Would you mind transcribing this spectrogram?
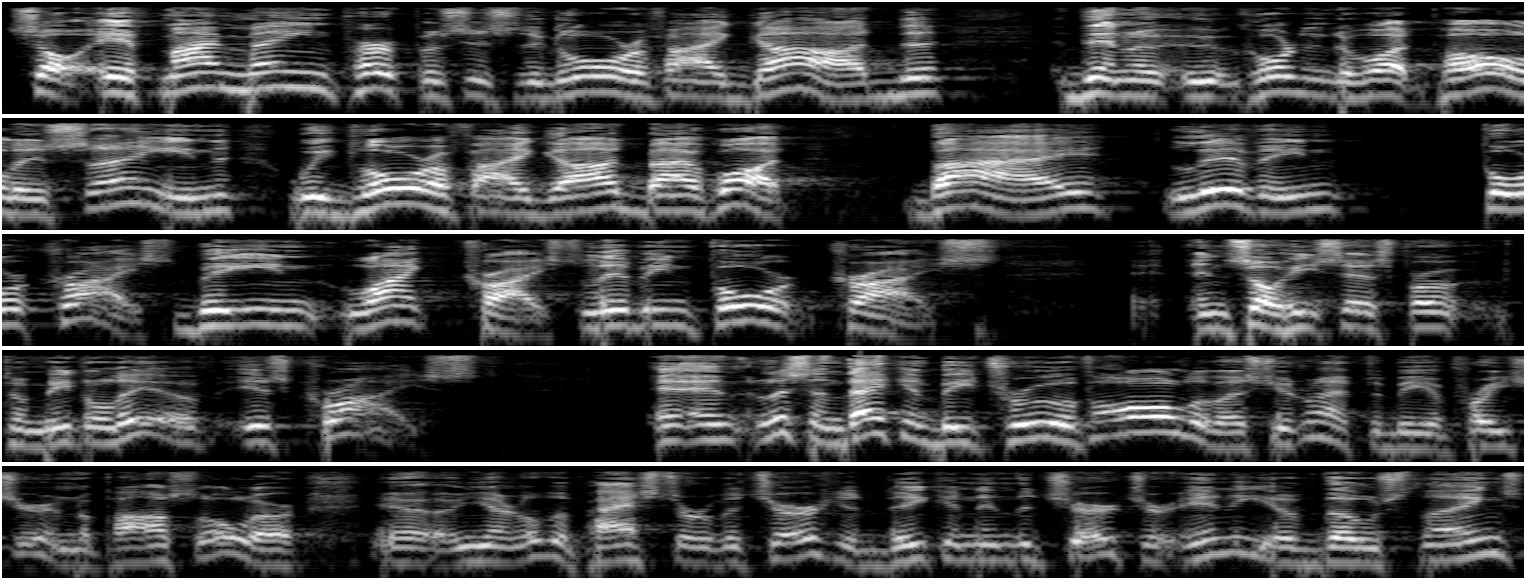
So if my main purpose is to glorify God, then according to what Paul is saying, we glorify God by what? By living for Christ, being like Christ, living for Christ. And so he says, for to me to live is Christ. And, listen, that can be true of all of us. You don't have to be a preacher, an apostle, or, uh, you know, the pastor of a church, a deacon in the church, or any of those things.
